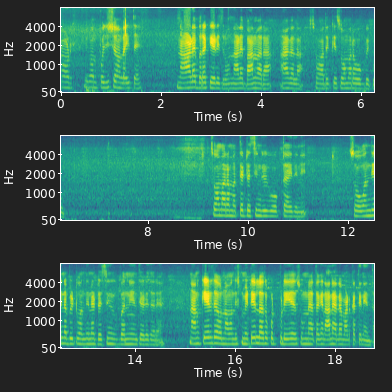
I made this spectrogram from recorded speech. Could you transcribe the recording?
ನೋಡಿ ಒಂದು ಪೊಸಿಷನಲ್ಲಿ ಐತೆ. ನಾಳೆ ಬರೋಕ್ಕೆ ಹೇಳಿದರು. ನಾಳೆ ಭಾನುವಾರ ಆಗಲ್ಲ. ಸೊ ಅದಕ್ಕೆ ಸೋಮವಾರ ಹೋಗಬೇಕು. ಸೋಮವಾರ ಮತ್ತೆ ಡ್ರೆಸ್ಸಿಂಗಿಗೆ ಹೋಗ್ತಾ ಇದ್ದೀನಿ. ಸೊ ಒಂದಿನ ಬಿಟ್ಟು ಒಂದಿನ ಡ್ರೆಸ್ಸಿಂಗ್ ಬನ್ನಿ ಅಂತ ಹೇಳಿದ್ದಾರೆ. ನಾನು ಕೇಳಿದೆ ಅವ್ರನ್ನ ಒಂದಿಷ್ಟು ಮೆಟೀರಿಯಲ್ ಆದರೂ ಕೊಟ್ಬಿಡಿ ಸುಮ್ಮನೆ ಅತ್ತಾಗೆ ನಾನೇ ಅಲ್ಲೇ ಮಾಡ್ಕೊತೀನಿ ಅಂತ.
